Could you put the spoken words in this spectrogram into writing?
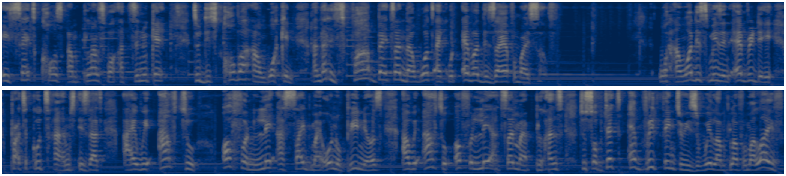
a set course and plans for Atinuke to discover and work in. And that is far better than what I could ever desire for myself. And what this means in everyday practical times is that I will have to often lay aside my own opinions. I will have to often lay aside my plans to subject everything to His will and plan for my life.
